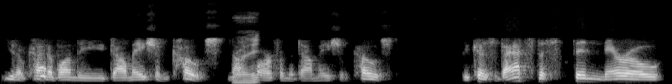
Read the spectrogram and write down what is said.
you know, kind of on the Dalmatian coast, not Right. far from the Dalmatian coast, because that's the thin, narrow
